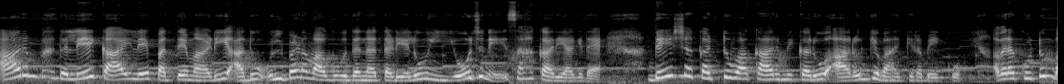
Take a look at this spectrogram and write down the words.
ಆರಂಭದಲ್ಲೇ ಕಾಯಿಲೆ ಪತ್ತೆ ಮಾಡಿ ಅದು ಉಲ್ಬಣವಾಗುವುದನ್ನು ತಡೆಯಲು ಈ ಯೋಜನೆ ಸಹಕಾರಿಯಾಗಿದೆ. ದೇಶ ಕಟ್ಟುವ ಕಾರ್ಮಿಕರು ಆರೋಗ್ಯವಾಗಿರಬೇಕು. ಅವರ ಕುಟುಂಬ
